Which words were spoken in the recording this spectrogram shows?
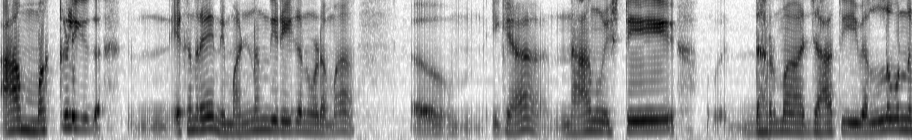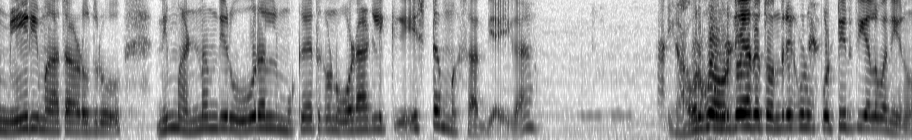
ಆ ಮಕ್ಕಳಿಗೆ, ಯಾಕಂದರೆ ನಿಮ್ಮ ಅಣ್ಣಂದಿರೀಗ ನೋಡಮ್ಮ ಈಗ ನಾನು ಇಷ್ಟೇ ಧರ್ಮ ಜಾತಿ ಇವೆಲ್ಲವನ್ನು ಮೀರಿ ಮಾತಾಡಿದ್ರು ನಿಮ್ಮ ಅಣ್ಣಂದಿರು ಊರಲ್ಲಿ ಮುಖ ಎತ್ಕೊಂಡು ಓಡಾಡಲಿಕ್ಕೆ ಎಷ್ಟಮ್ಮ ಸಾಧ್ಯ ಈಗ? ಈಗ ಅವ್ರಿಗೂ ಅವ್ರದೇ ಆದ ತೊಂದರೆಗಳು ಕೊಟ್ಟಿರ್ತೀಯಲ್ವ ನೀನು?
